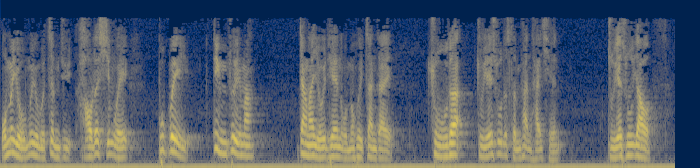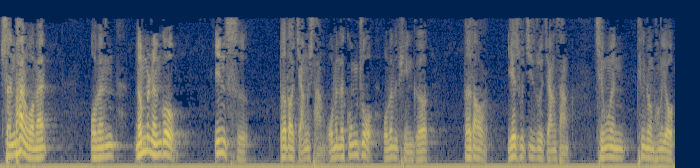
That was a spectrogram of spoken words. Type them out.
我们有没有证据？好的行为不被定罪吗？将来有一天，我们会站在主的主耶稣的审判台前，主耶稣要审判我们，我们能不能够因此得到奖赏？我们的工作，我们的品格得到耶稣基督的奖赏？请问听众朋友，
